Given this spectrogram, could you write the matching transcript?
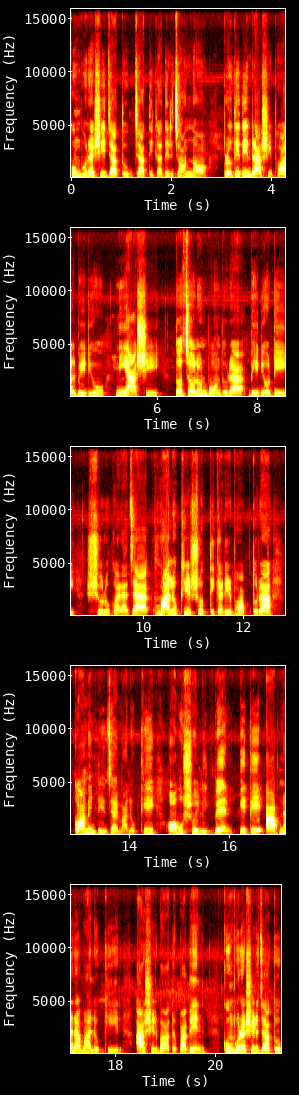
কুম্ভ রাশি জাতক জাতিকাদের জন্য প্রতিদিন রাশিফল ভিডিও নিয়ে আসি। তো চলুন বন্ধুরা ভিডিওটি শুরু করা যাক। মা লক্ষ্মীর সত্যিকারের ভক্তরা কমেন্টে যায় মা লক্ষ্মী, অবশ্যই লিখবেন। এতে আপনারা মা লক্ষ্মীর আশীর্বাদ পাবেন। কুম্ভ রাশির জাতক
